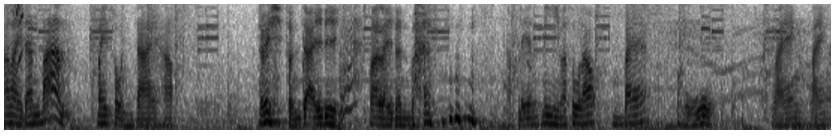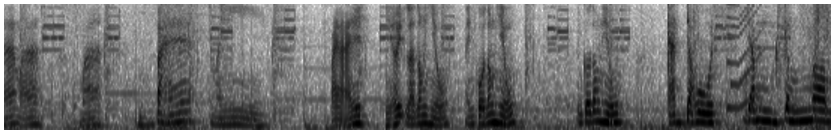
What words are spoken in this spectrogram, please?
อะไรดันบ้านไม่สนใจครับ เฮ้ย สนใจดิอะไรดันบ้าน จับเลนนี่มาสู้แล้ว แบะโอ้โหแรงแรงนะมา มา แบะนี่ไปไหนเฮ้ยเราต้องหิวแองโกต้องหิวแองโกต้องหิวกระโดดยำกระหม่อม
